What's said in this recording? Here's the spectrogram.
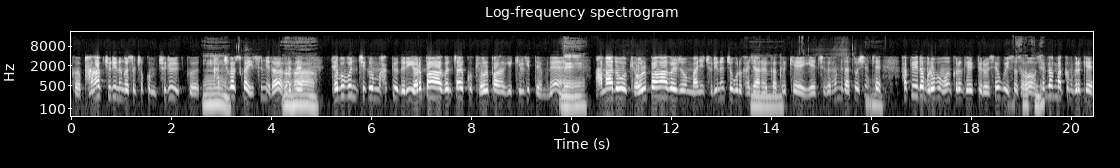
그 방학 줄이는 것을 조금 줄일 그 음. 감축할 수가 있습니다. 그런데 아하. 대부분 지금 학교들이 여름방학은 짧고 겨울방학이 길기 때문에 네. 아마도 겨울방학을 좀 많이 줄이는 쪽으로 가지 않을까 음. 그렇게 예측을 합니다. 또 실제 음. 학교에다 물어보면 그런 계획들을 세우고 있어서 그렇군요. 생각만큼 그렇게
